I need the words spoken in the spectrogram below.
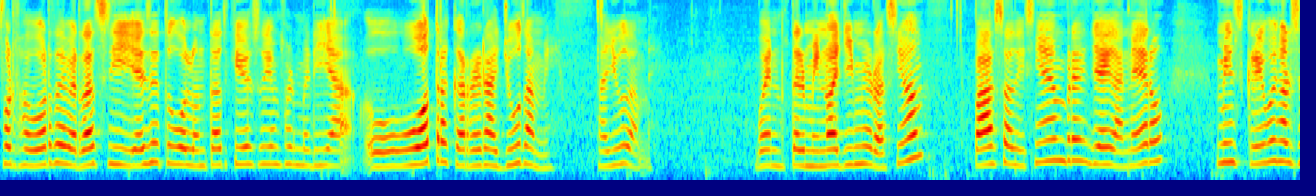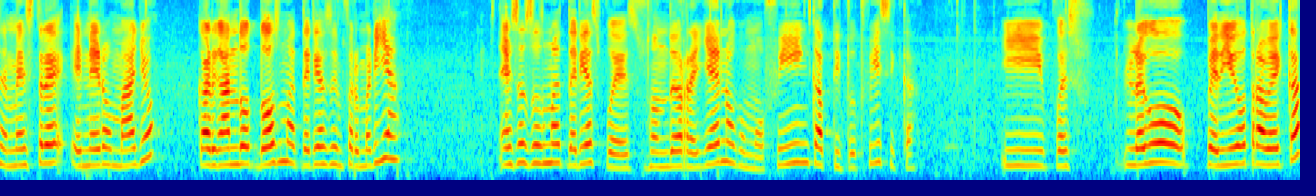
por favor, de verdad, si es de tu voluntad que yo estudie enfermería o otra carrera, ayúdame, ayúdame. Bueno, terminó allí mi oración, pasa diciembre, llega enero, me inscribo en el semestre enero-mayo, cargando dos materias de enfermería. Esas dos materias pues son de relleno como finca, aptitud física. Y pues luego pedí otra beca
